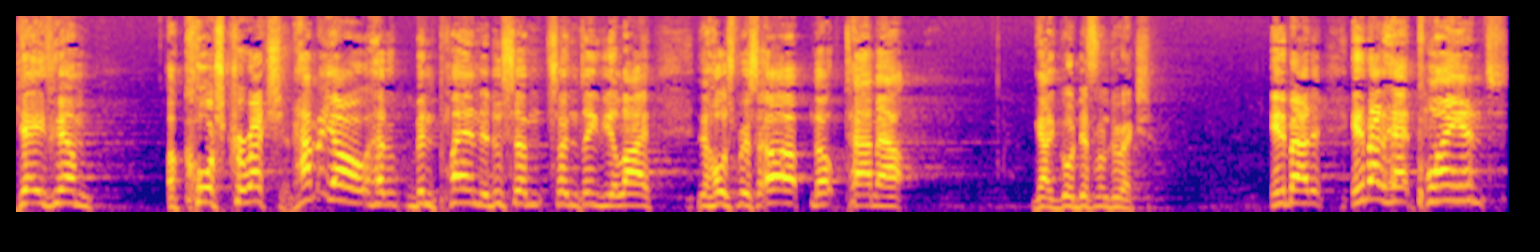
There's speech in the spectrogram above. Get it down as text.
gave him a course correction. How many y'all have been planning to do some certain things in your life? And the Holy Spirit said, oh, no, time out. Got to go a different direction. Anybody, anybody had plans?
